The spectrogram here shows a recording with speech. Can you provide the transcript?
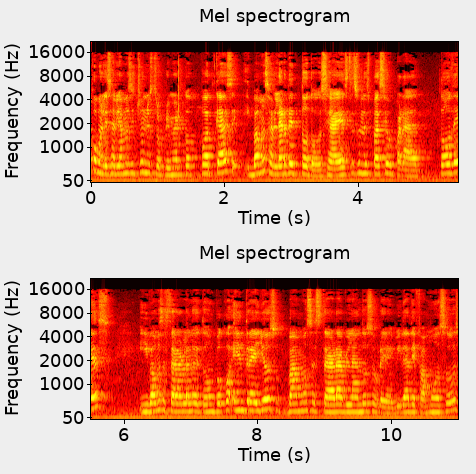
como les habíamos dicho en nuestro primer podcast, vamos a hablar de todo. O sea, este es un espacio para todes y vamos a estar hablando de todo un poco. Entre ellos vamos a estar hablando sobre vida de famosos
